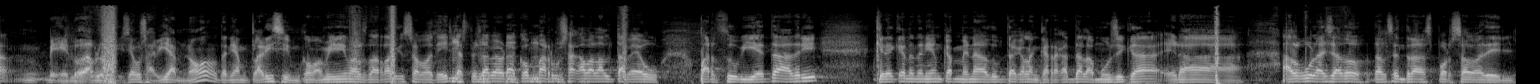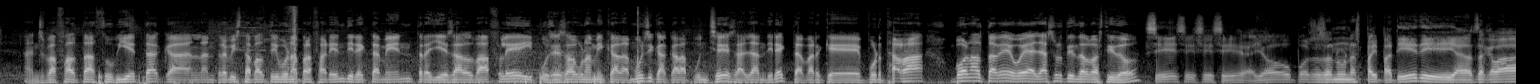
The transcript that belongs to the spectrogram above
Bé, lo de Blavis ja ho sabíem, no? Ho teníem claríssim, com a mínim els de Ràdio Sabadell, després de veure com m'arrossegava l'altaveu per Zubieta, Adri, crec que no teníem cap mena de dubte que l'encarregat de la música era el golejador del Centre d'Esports Sabadell. Ens va faltar Zubieta, que en l'entrevista pel Tribuna Preferent directament traiés el bafle i posés alguna mica de música, que la punxés allà en directe, perquè portava bon altaveu, eh, allà sortint del vestidor. Sí, sí, sí, sí. Allò ho poses en un espai petit i has d'acabar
